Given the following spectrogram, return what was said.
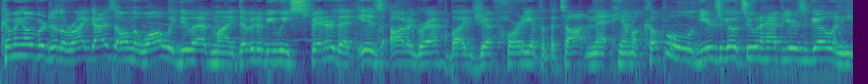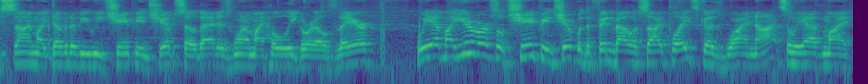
Coming over to the right, guys, on the wall, we do have my WWE spinner that is autographed by Jeff Hardy up at the top. Met him a couple years ago, two and a half years ago, and he signed my WWE Championship, so that is one of my holy grails there. We have my Universal Championship with the Finn Balor side plates because why not? So we have my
